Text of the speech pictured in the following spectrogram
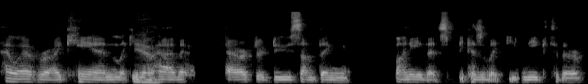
however i can like you yeah. know having a character do something funny that's because of like unique to their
